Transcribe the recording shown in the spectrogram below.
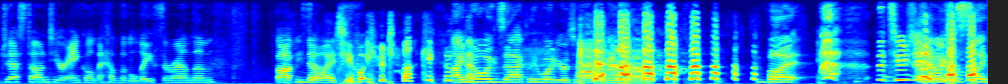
just onto your ankle and they have little lace around them. Bobby No socks. idea what you're talking about. I know exactly what you're talking about. but The two and I was just like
